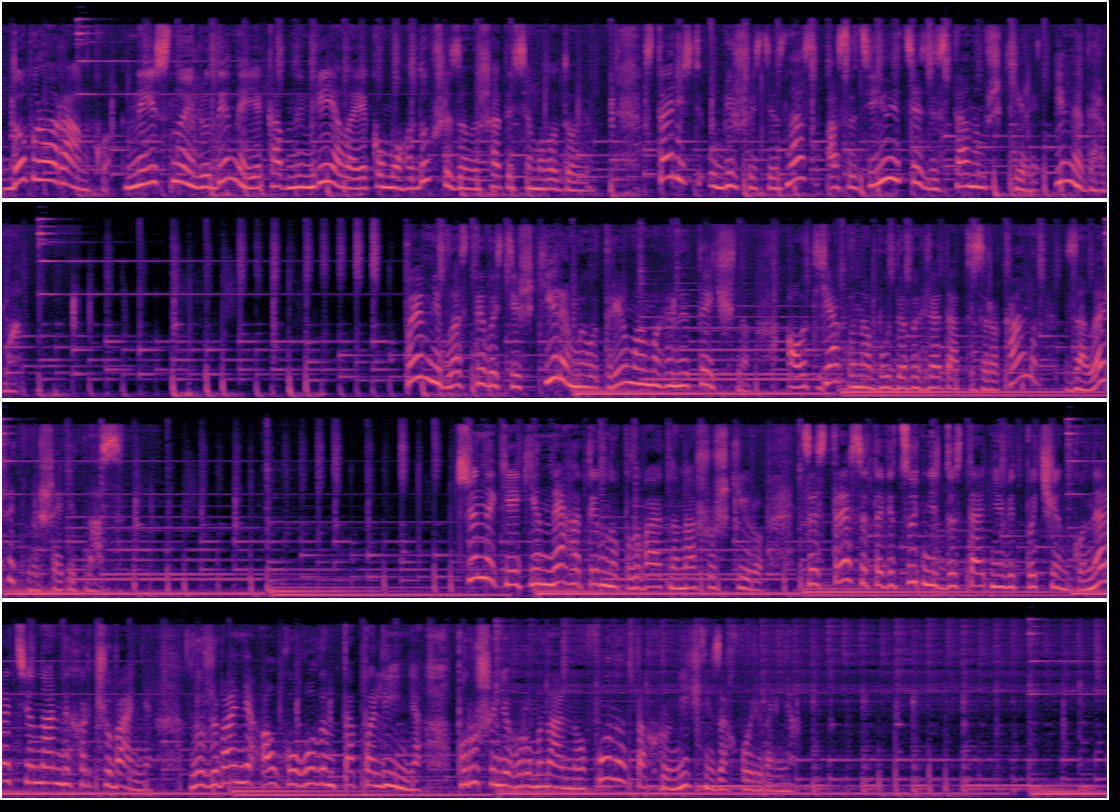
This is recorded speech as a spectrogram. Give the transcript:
Доброго ранку! Не існує людини, яка б не мріяла якомога довше залишатися молодою. Старість у більшості з нас асоціюється зі станом шкіри і не дарма. Певні властивості шкіри ми отримуємо генетично. А от як вона буде виглядати з роками, залежить лише від нас. Чинники, які негативно впливають на нашу шкіру, це стреси та відсутність достатнього відпочинку, нераціональне харчування, зловживання алкоголем та паління, порушення гормонального фону та хронічні захворювання.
